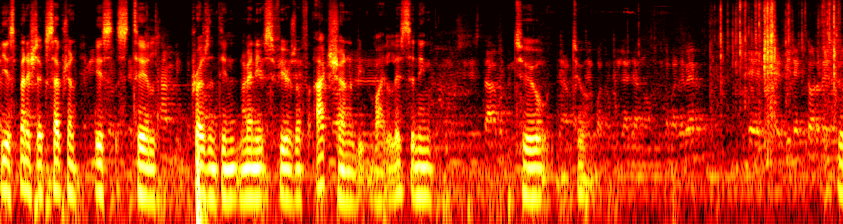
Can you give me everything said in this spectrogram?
The Spanish exception is still present in many spheres of action by listening to to to,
